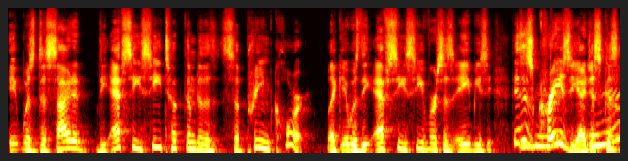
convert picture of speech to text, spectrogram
it was decided. The FCC took them to the Supreme Court. Like it was the FCC versus ABC. This is crazy. I just because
